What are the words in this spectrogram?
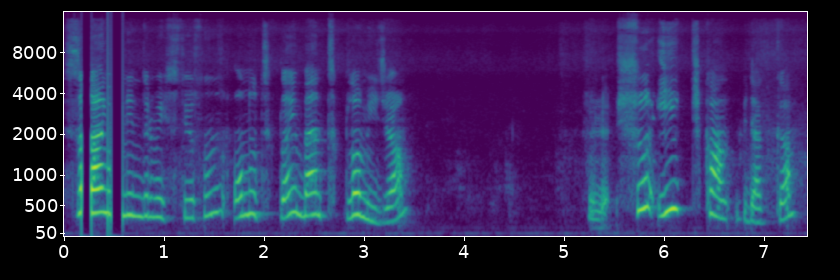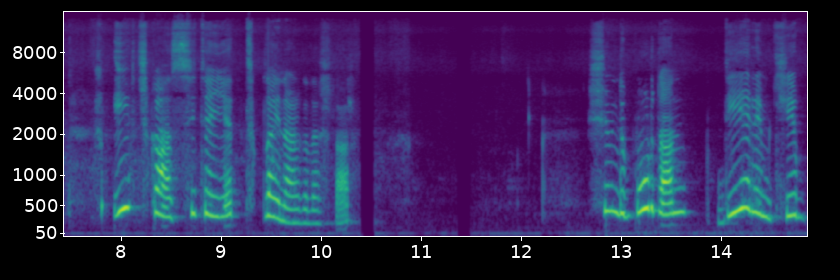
Siz hangi oyunu indirmek istiyorsanız onu tıklayın. Ben tıklamayacağım. Şöyle şu ilk çıkan bir dakika. Şu ilk çıkan siteye tıklayın arkadaşlar. Şimdi buradan diyelim ki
